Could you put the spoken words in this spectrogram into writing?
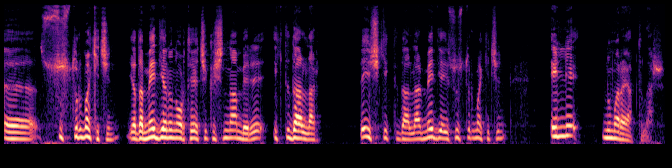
e, susturmak için ya da medyanın ortaya çıkışından beri iktidarlar, değişik iktidarlar medyayı susturmak için 50 numara yaptılar.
